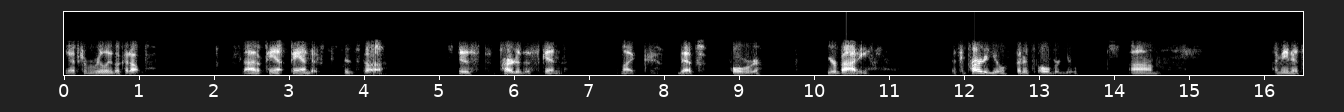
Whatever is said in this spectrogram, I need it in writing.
You have to really look it up. It's not a pan panda. It's uh, is part of the skin, like that's over your body. It's a part of you, but it's over you. Um, I mean, it's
